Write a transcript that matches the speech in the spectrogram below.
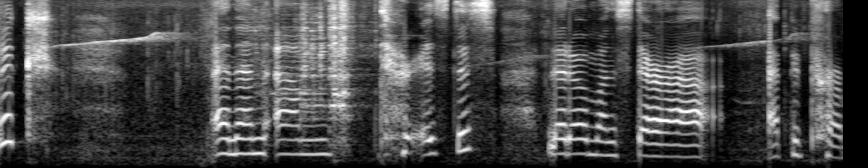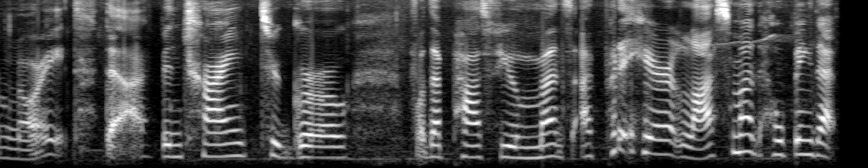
Look! And then um, there is this little Monstera epipremnoid that I've been trying to grow for the past few months. I put it here last month hoping that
